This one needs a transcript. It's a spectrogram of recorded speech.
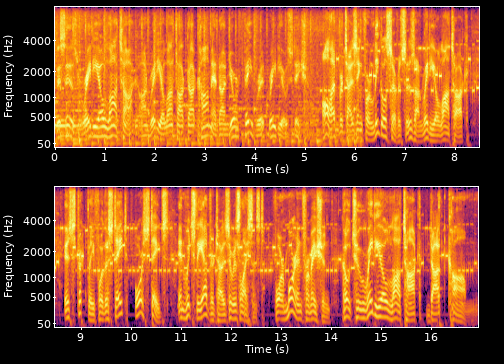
This is Radio Law Talk on RadioLawTalk.com and on your favorite radio station. All advertising for legal services on Radio Law Talk is strictly for the state or states in which the advertiser is licensed. For more information, go to radiolawtalk.com.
